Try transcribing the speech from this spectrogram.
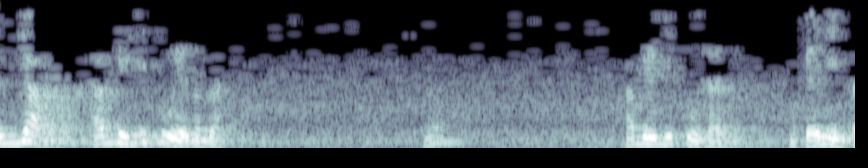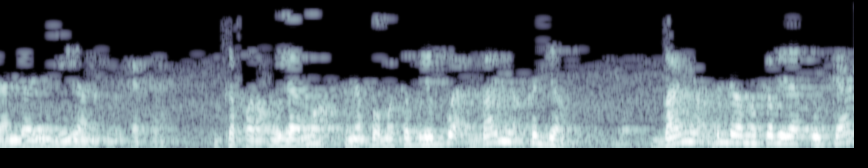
sejam. Habis itu ya tuan-tuan. Ha? habis itu saja maka ini tandanya hilang keberkatan. Maka para ulama kenapa mereka boleh buat banyak kerja banyak benda mereka boleh lakukan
